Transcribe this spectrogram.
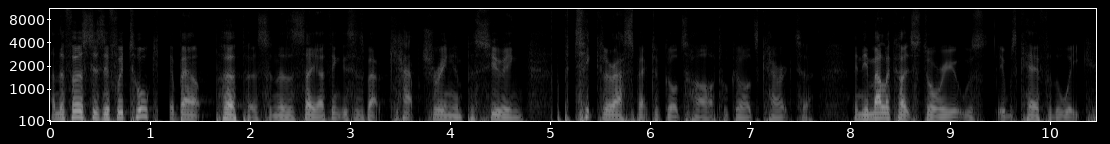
And the first is if we're talking about purpose, and as I say, I think this is about capturing and pursuing a particular aspect of God's heart or God's character. In the Amalekite story, it was it was care for the weak.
